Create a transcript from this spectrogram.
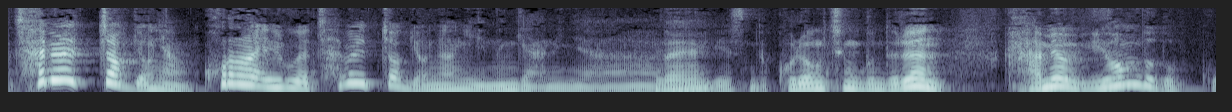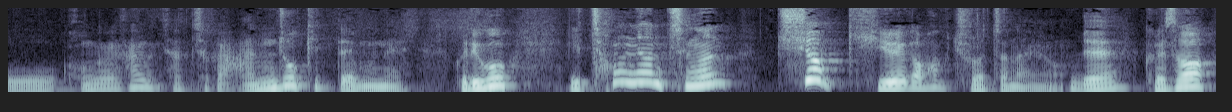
차별적 영향, 코로나19의 차별적 영향이 있는 게 아니냐 네. 얘기했습니다. 고령층 분들은 감염 위험도 높고 건강 상태 자체가 안 좋기 때문에 그리고 이 청년층은 취업 기회가 확 줄었잖아요. 네. 그래서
